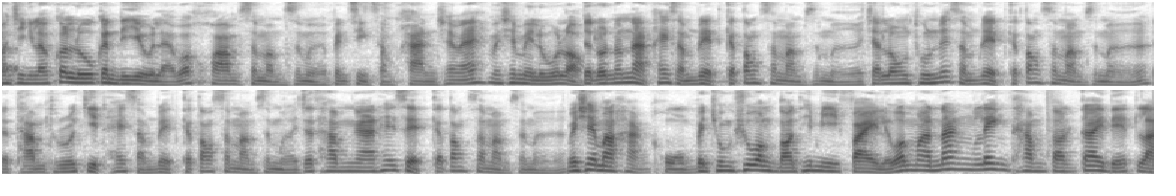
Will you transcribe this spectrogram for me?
เอาจริงแล้วก็รู้กันดีอยู่แหละว่าความสม่ำเสมอเป็นสิ่งสำคัญใช่ไหมไม่ใช่ไม่รู้หรอกจะลดน้ำหนักให้สำเร็จก็ต้องสม่ำเสมอ จะลงทุนให้สำเร็จก็ต้องสม่ำเสมอจะทำธุรกิจให้สำเร็จก็ต้องสม่ำเสมอ จะทำงานให้เสร็จก็ต้องสม่ำเสมอ ไม่ใช่มาหักโหมเป็นช่วงๆตอนที่มีไฟ หรือว่ามานั่งเร่งทำตอนใกล้เดทไล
